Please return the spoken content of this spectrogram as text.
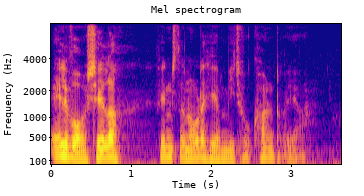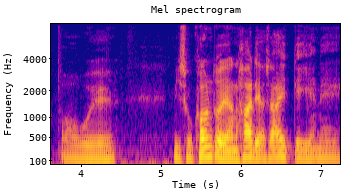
alle vores celler findes der noget, der hedder mitokondrier. Og øh, mitokondrierne har deres eget DNA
